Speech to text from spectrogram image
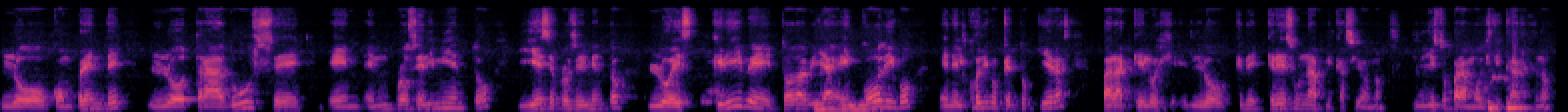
lo comprende, lo traduce en, un procedimiento y ese procedimiento lo escribe todavía en código, en el código que tú quieras, para que lo, lo crees una aplicación, ¿no? Listo para modificar, ¿no?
